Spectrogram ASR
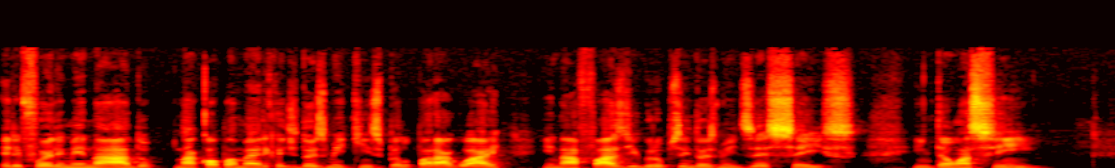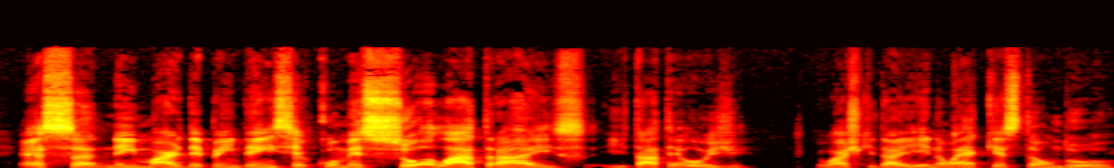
ele foi eliminado na Copa América de 2015 pelo Paraguai e na fase de grupos em 2016. Então, assim, essa Neymar dependência começou lá atrás e está até hoje. Eu acho que daí não é questão do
